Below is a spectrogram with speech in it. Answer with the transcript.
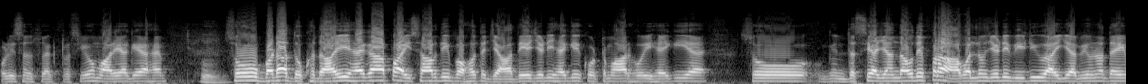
ਪੁਲਿਸ ਇੰਸਪੈਕਟਰ ਸੀ ਉਹ ਮਾਰਿਆ ਗਿਆ ਹੈ। ਸੋ ਬੜਾ ਦੁਖਦਾਈ ਹੈਗਾ ਭਾਈ ਸਾਹਿਬ ਦੀ ਬਹੁਤ ਜ਼ਿਆਦੇ ਜਿਹੜੀ ਹੈਗੀ ਕੁੱਟਮਾਰ ਹੋਈ ਹੈਗੀ ਆ ਸੋ ਦੱਸਿਆ ਜਾਂਦਾ ਉਹਦੇ ਭਰਾ ਵੱਲੋਂ ਜਿਹੜੀ ਵੀਡੀਓ ਆਈ ਆ ਵੀ ਉਹਨਾਂ ਦੇ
